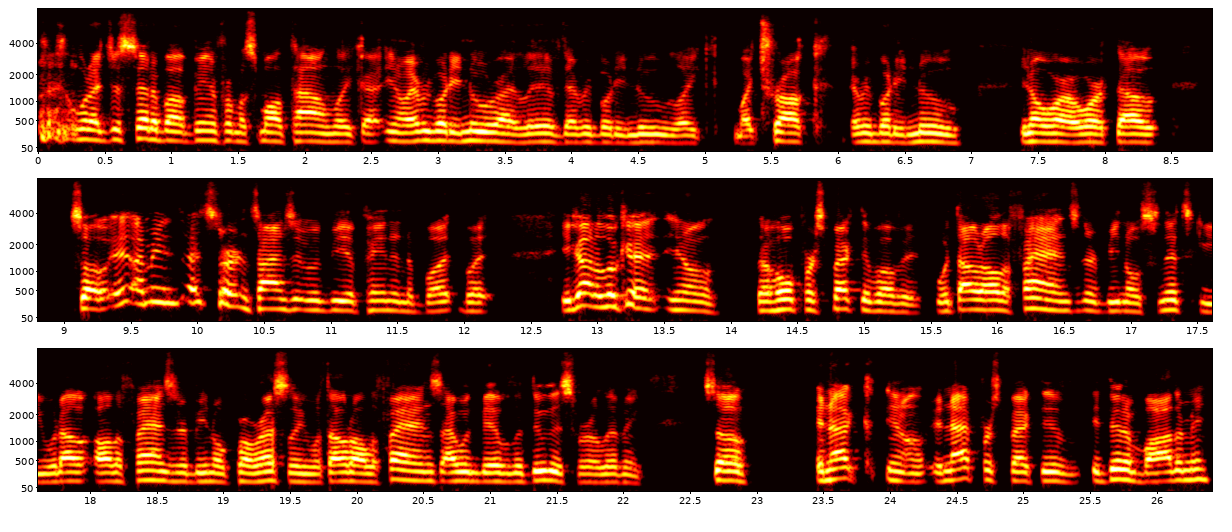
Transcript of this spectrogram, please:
what I just said about being from a small town, like uh, you know, everybody knew where I lived, everybody knew like my truck, everybody knew, you know, where I worked out. So it, I mean, at certain times it would be a pain in the butt, but you got to look at you know the whole perspective of it. Without all the fans, there'd be no Snitsky. Without all the fans, there'd be no pro wrestling. Without all the fans, I wouldn't be able to do this for a living. So in that you know in that perspective, it didn't bother me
